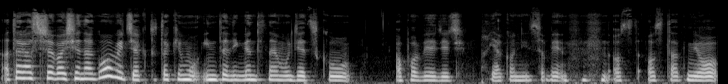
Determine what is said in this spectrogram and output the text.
A teraz trzeba się nagłowić, jak to takiemu inteligentnemu dziecku opowiedzieć, jak oni sobie ost- ostatnio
